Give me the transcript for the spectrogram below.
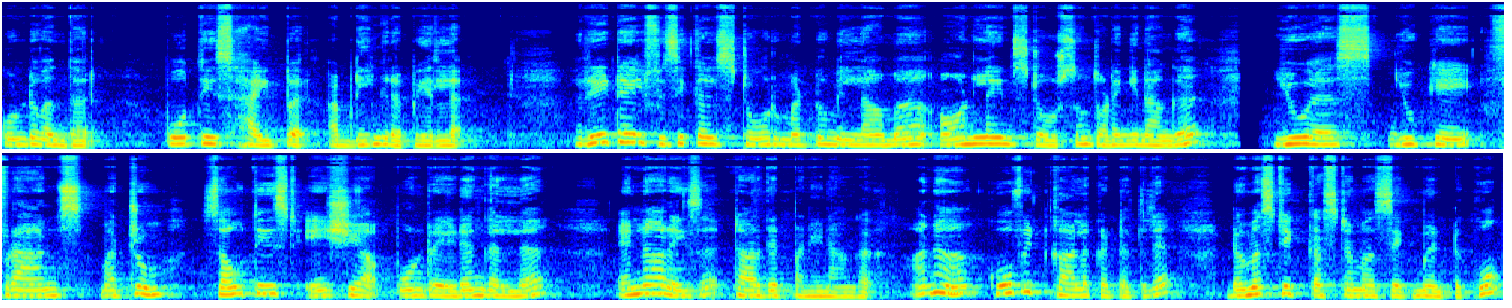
கொண்டு வந்தார். போத்தீஸ் ஹைப்பர் அப்படிங்கிற பேரில். ரீட்டைல் ஃபிசிக்கல் ஸ்டோர் மட்டும் இல்லாமல் ஆன்லைன் ஸ்டோர்ஸும் தொடங்கினாங்க. யூஎஸ் யூகே ஃப்ரான்ஸ் மற்றும் சவுத் ஈஸ்ட் ஏஷியா போன்ற இடங்களில் என்ஆர்ஐஸை டார்கெட் பண்ணினாங்க. ஆனால் கோவிட் காலகட்டத்தில் டொமஸ்டிக் கஸ்டமர் செக்மெண்ட்டுக்கும்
